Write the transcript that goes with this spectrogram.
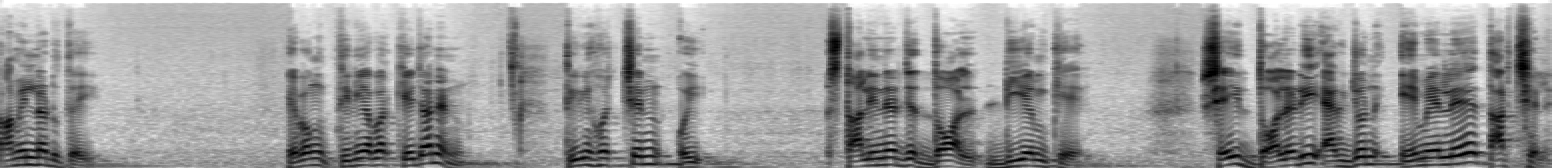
তামিলনাড়ুতেই। এবং তিনি আবার কে জানেন? তিনি হচ্ছেন ওই স্টালিনের যে দল, ডিএমকে, সেই দলেরই একজন এমএলএ তার ছেলে।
